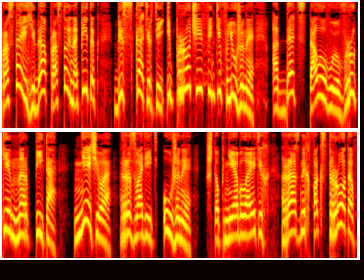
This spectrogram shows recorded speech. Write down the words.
простая еда, простой напиток, без скатертей и прочие финтифлюжины, отдать столовую в руки Нарпита. Нечего разводить ужины, Чтоб не было этих разных фокстротов,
